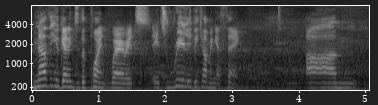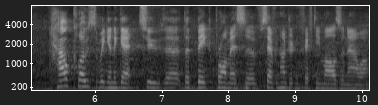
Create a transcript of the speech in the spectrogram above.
now that you're getting to the point where it's it's really becoming a thing, um, how close are we going to get to the the big promise of 750 miles an hour?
